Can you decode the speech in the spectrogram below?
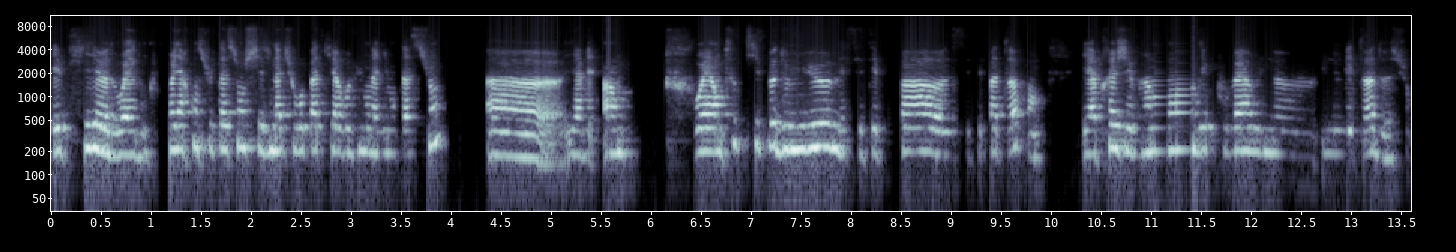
Et puis, euh, ouais, donc, première consultation chez une naturopathe qui a revu mon alimentation. Euh, il y avait un, ouais, un tout petit peu de mieux, mais ce n'était pas, c'était pas top. Hein. Et après, j'ai vraiment découvert une, une méthode sur,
